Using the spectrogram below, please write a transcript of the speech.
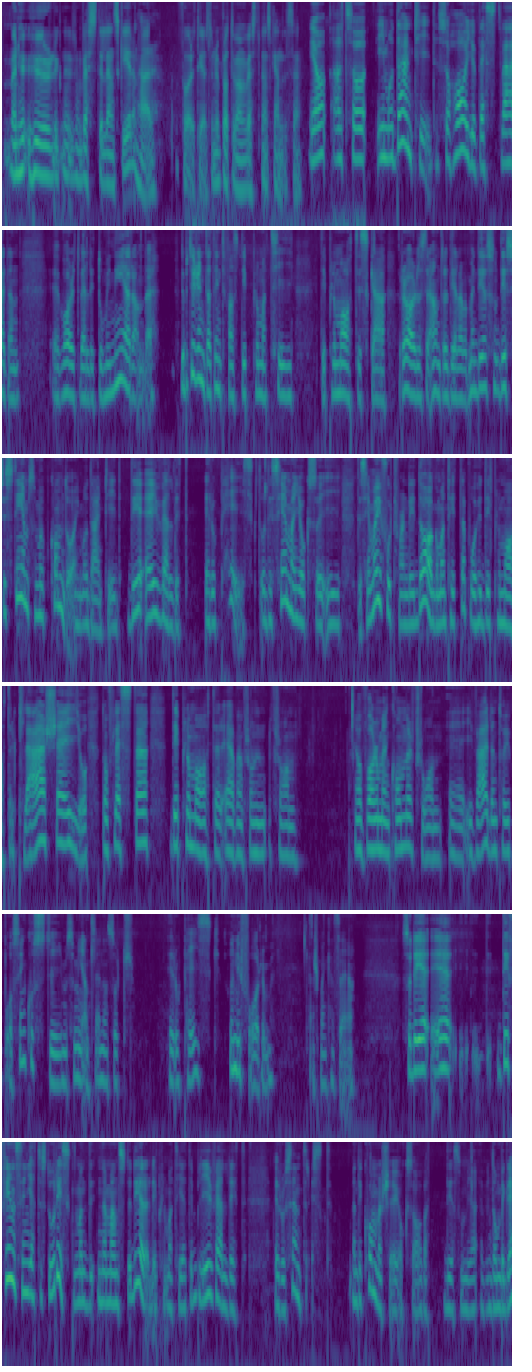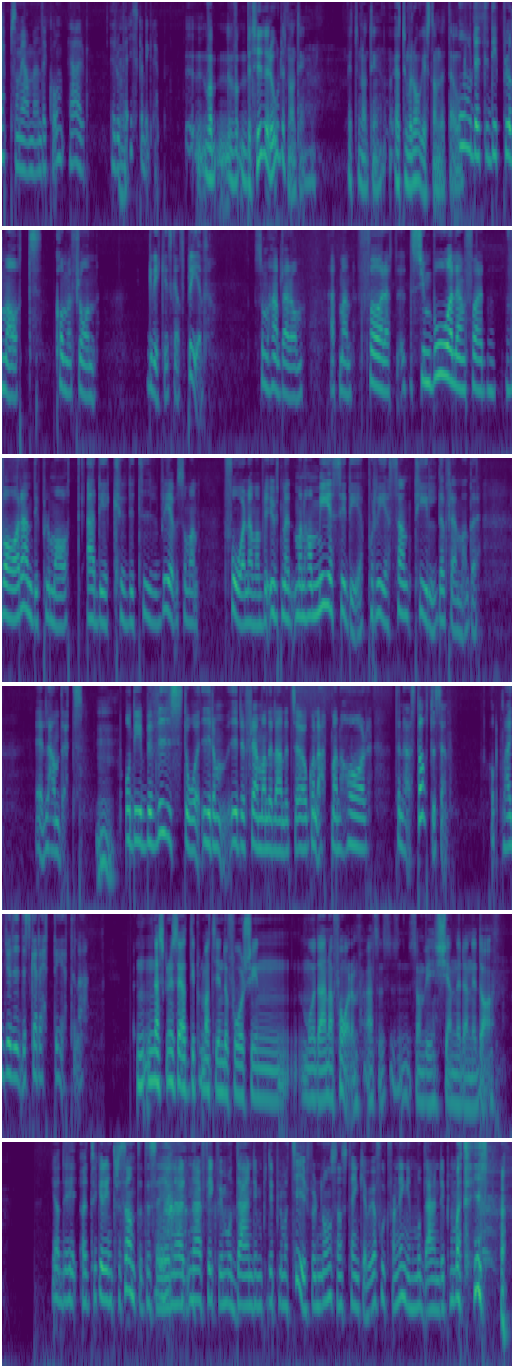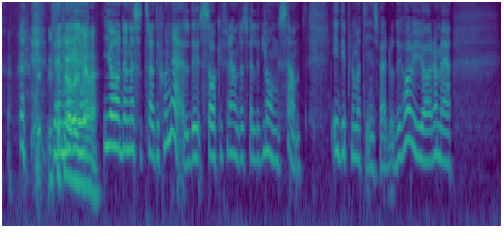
Men hur, hur liksom, västerländsk är den här företeelsen? Nu pratar vi om västerländska händelser. Ja, alltså i modern tid så har ju västvärlden eh, varit väldigt dominerande det betyder inte att det inte fanns diplomati, diplomatiska rörelser i andra delar men det, som, det system som uppkom då i modern tid, det är ju väldigt europeiskt och det ser man ju också i, det ser man ju fortfarande idag om man tittar på hur diplomater klär sig och de flesta diplomater även från, från ja, var de än kommer från eh, i världen tar ju på sig en kostym som egentligen är en sorts europeisk uniform kanske man kan säga. Så det, är, det finns en jättestor risk man, när man studerar diplomati att det blir väldigt eurocentriskt. Men det kommer sig också av att det som vi, de begrepp som vi använder kom, är europeiska mm. begrepp. Vad, vad, betyder ordet någonting? Vet du någonting etymologiskt om detta ord? Ordet diplomat kommer från grekiskans brev. Som handlar om att man för att symbolen för att vara en diplomat är det kreditivbrev som man får när man blir utmätt. Man har med sig det på resan till det främmande eh, landet. Mm. Och det är bevis då i, de, i det främmande landets ögon att man har den här statusen och de här juridiska rättigheterna. När skulle du säga att diplomatin då får sin moderna form, alltså som vi känner den idag? Ja, det, jag tycker det är intressant att du säger när, när fick vi modern diplomati? För någonstans tänker jag vi har fortfarande ingen modern diplomati. Förklara vad du menar. Ja, den är så traditionell. Det, saker förändras väldigt långsamt i diplomatins värld och det har ju att göra med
